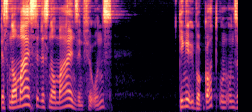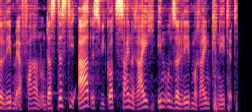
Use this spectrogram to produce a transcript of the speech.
das Normalste des Normalen sind für uns, Dinge über Gott und unser Leben erfahren und dass das die Art ist, wie Gott sein Reich in unser Leben reinknetet,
